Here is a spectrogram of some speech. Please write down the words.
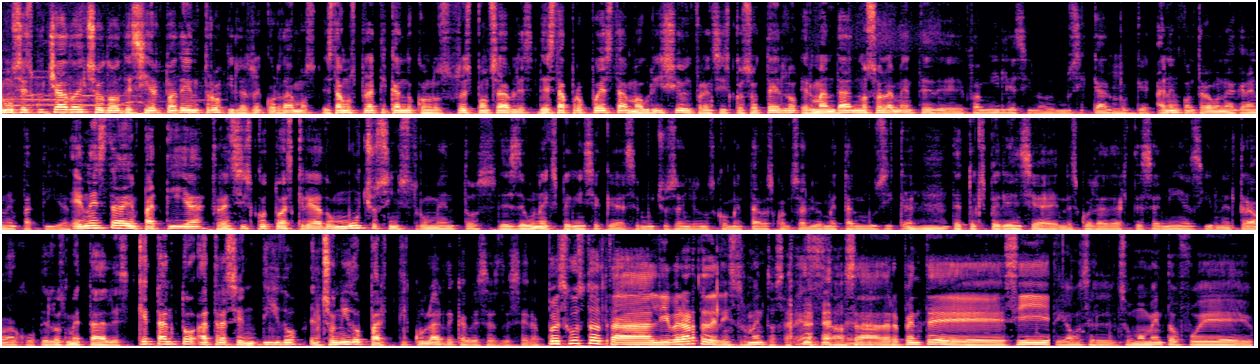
Hemos escuchado Éxodo Desierto Adentro y les recordamos, estamos platicando con los responsables de esta propuesta, Mauricio y Francisco Sotelo, hermandad no solamente de familia, sino de musical, mm. porque han encontrado una gran empatía. En esta empatía, Francisco, tú has creado muchos instrumentos desde una experiencia que hace muchos años nos comentabas cuando salió Metal Música, de tu experiencia en la Escuela de Artesanías y en el trabajo de los metales. ¿Qué tanto ha trascendido el sonido particular de cabeza? De cera? Pues justo hasta liberarte del instrumento, ¿sabes? o sea, de repente sí, digamos, el, su momento fue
